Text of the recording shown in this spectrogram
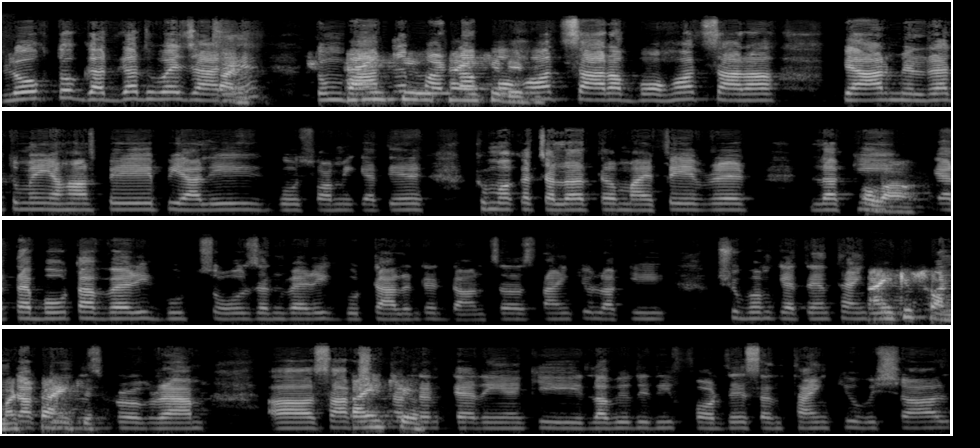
लोग तो गदगद हुए जा रहे हैं। तुम बात में पढ़ना बहुत सारा बहुत सारा प्यार मिल रहा है तुम्हें। यहाँ पे पियाली गोस्वामी कहते है ठुमक चलत माय फेवरेट लकी Oh, wow. है both are very good souls and very good talented dancers thank you Lucky Shubham कहते हैं thank Thank you you so much. Thank you. This programme Sakshi Thank you. Tandon कह रही हैं कि लव यू दीदी for this and thank you Vishal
